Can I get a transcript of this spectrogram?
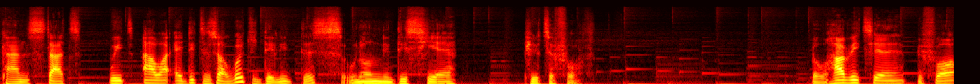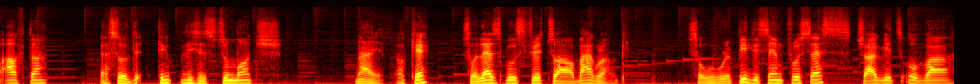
can start with our editing. So I'm going to delete this. We don't need this here. Beautiful. So we'll have it here before, after. Yeah, so th think this is too much. Nice. Okay. So let's go straight to our background. So we'll repeat the same process, drag it over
